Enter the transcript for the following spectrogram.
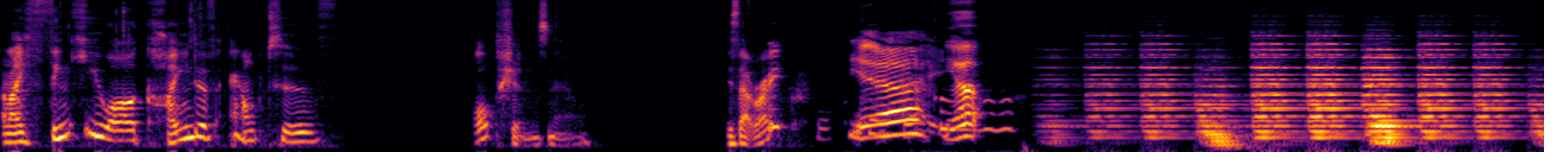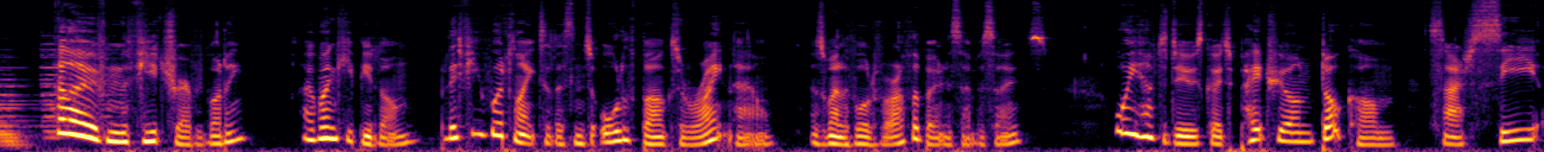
And I think you are kind of out of options now. Is that right? Yeah. Yep. Hello from the future, everybody. I won't keep you long, but if you would like to listen to all of Bugs right now, as well as all of our other bonus episodes, all you have to do is go to patreon.com slash coapcast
